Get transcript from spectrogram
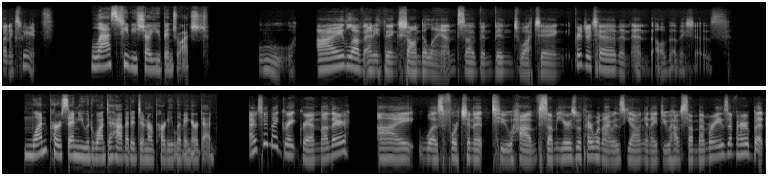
fun experience. Last TV show you binge watched? Ooh, I love anything Shondaland. So I've been binge watching Bridgerton and, and all the other shows. One person you would want to have at a dinner party, living or dead? I would say my great grandmother. I was fortunate to have some years with her when I was young, and I do have some memories of her. But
